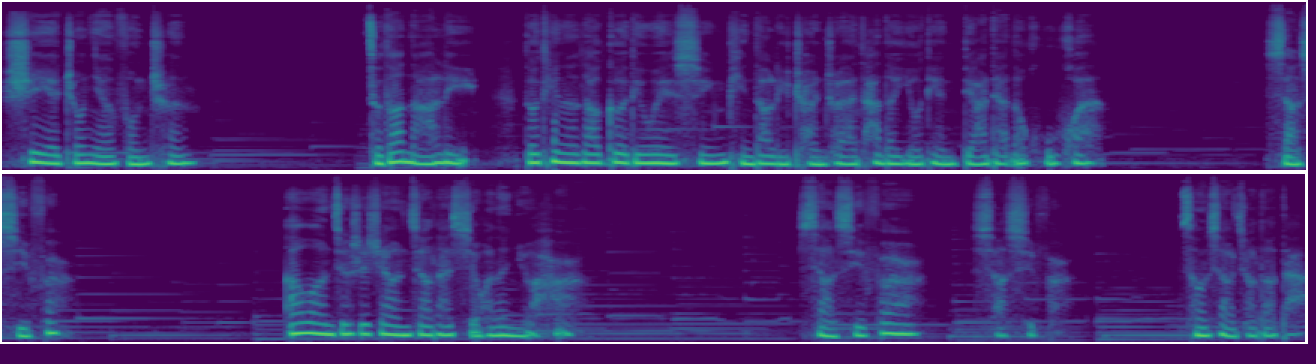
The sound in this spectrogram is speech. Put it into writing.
事业中年逢春。走到哪里都听得到各地卫星频道里传出来他的有点嗲嗲的呼唤：“小媳妇儿。”阿旺就是这样叫他喜欢的女孩：“小媳妇儿。”小媳妇儿，从小教到大，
